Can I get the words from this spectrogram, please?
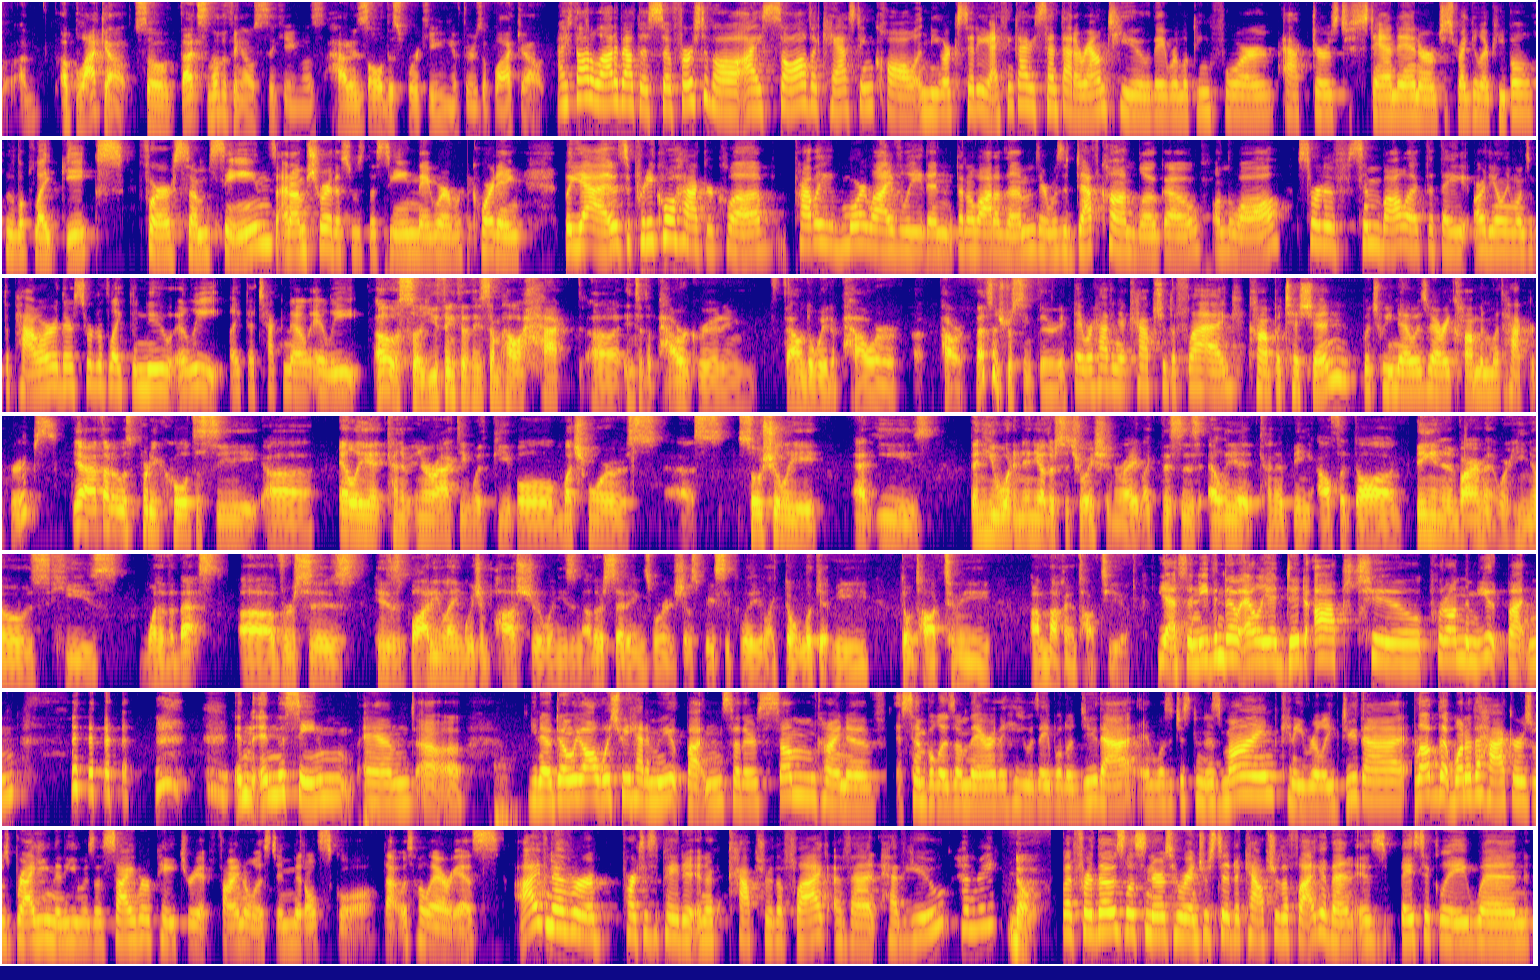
a blackout. So that's another thing I was thinking was how is all this working if there's a blackout? I thought a lot about this. So first of all, I saw the casting call in New York City. I think I sent that around to you. They were looking for actors to stand in or just regular people who looked like geeks for some scenes. And I'm sure this was the scene they were recording. But yeah, it was a pretty cool hacker club, probably more lively than than a lot of them. There was a DEF CON logo on the wall, sort of symbolic that they are the only ones with the power. They're sort of like the new elite, like the techno elite. Oh, so you think that they somehow hacked uh, into the power grid and found a way to power uh, power. That's interesting theory. They were having a capture the flag competition, which we know is very common with hacker groups. Yeah, I thought it was pretty cool to see uh, Elliot kind of interacting with people much more uh, socially at ease than he would in any other situation, right? Like this is Elliot kind of being alpha dog, being in an environment where he knows he's one of the best, uh, versus his body language and posture when he's in other settings where it's just basically like, don't look at me, don't talk to me, I'm not going to talk to you. Yes, and even though Elliot did opt to put on the mute button. in in the scene and uh you know don't we all wish we had a mute button? So there's some kind of symbolism there that he was able to do that and was it just in his mind can he really do that? Love that one of the hackers was bragging that he was a cyber patriot finalist in middle school. That was hilarious. I've never participated in a capture the flag event. Have you henry? No. But for those listeners who are interested, a capture the flag event is basically when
